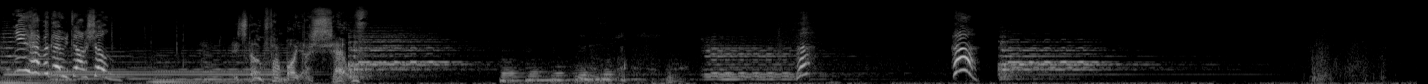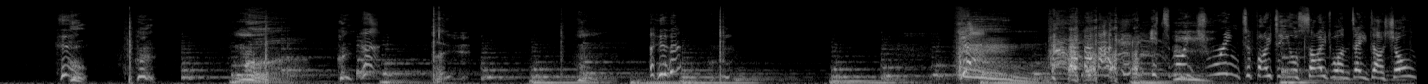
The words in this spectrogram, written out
You have a go, Dasheng. It's no fun by yourself. One day, Dasheng.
